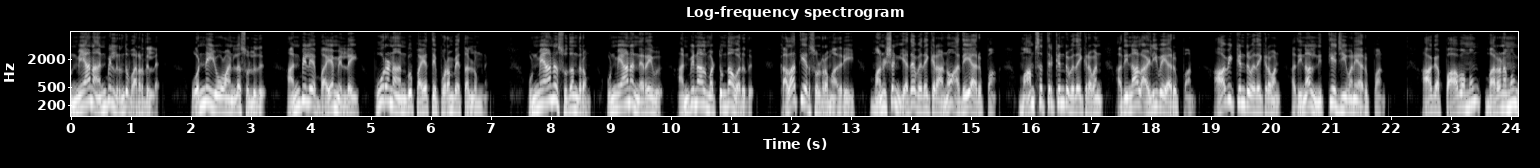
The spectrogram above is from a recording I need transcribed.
உண்மையான அன்பிலிருந்து வர்றதில்ல. ஒன்னை யோவான்ல சொல்லுது அன்பிலே பயம் இல்லை பூரண அன்பு பயத்தை புறம்பே தள்ளும்னு. உண்மையான சுதந்திரம் உண்மையான நிறைவு அன்பினால் மட்டும்தான் வருது. கலாத்தியர் சொல்ற மாதிரி மனுஷன் எதை விதைக்கிறானோ அதையே அறுப்பான். மாம்சத்திற்கென்று விதைக்கிறவன் அதனால் அழிவை அறுப்பான். ஆவிக்கென்று விதைக்கிறவன் அதனால் நித்திய ஜீவனை அறுப்பான். ஆக பாவமும் மரணமும்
